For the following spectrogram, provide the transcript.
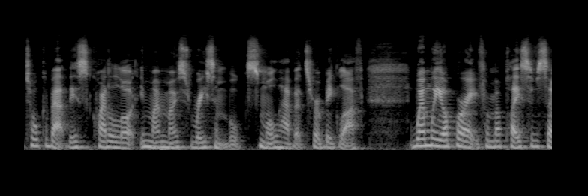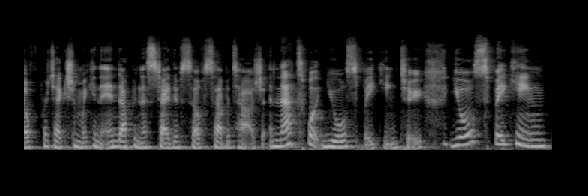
talk about this quite a lot in my most recent book, Small Habits for a Big Life. When we operate from a place of self protection, we can end up in a state of self sabotage. And that's what you're speaking to. You're speaking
